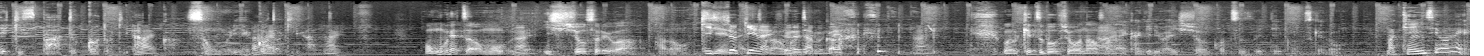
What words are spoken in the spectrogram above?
エキスパートごときがとか、ソムリエごときが、はい思うやつは思うんで、はい。一生それはあの一生消えないですよねトラウマというか。はい。この欠乏症を治さない限りは一生こう続いていくんですけど、まあ権威性をね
